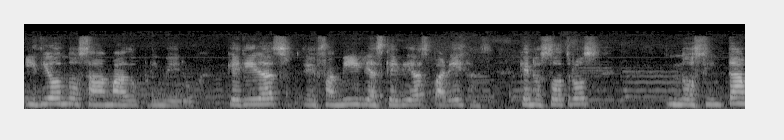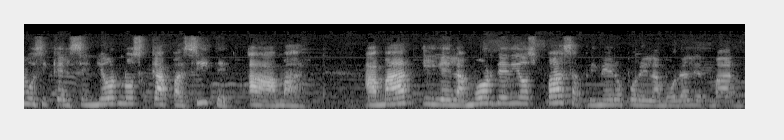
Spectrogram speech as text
y Dios nos ha amado primero queridas eh, familias, queridas parejas, que nosotros nos sintamos y que el Señor nos capacite a amar. Amar y el amor de Dios pasa primero por el amor al hermano,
